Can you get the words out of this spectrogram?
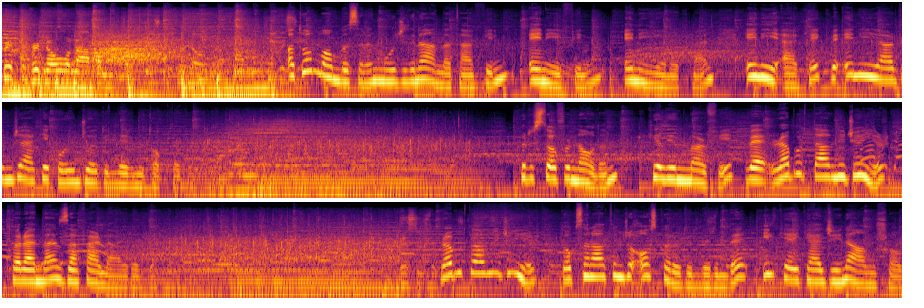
Christopher Nolan Oppenheimer. Atom bombasının mucidini anlatan film, en iyi film, en iyi yönetmen, en iyi erkek ve en iyi yardımcı erkek oyuncu ödüllerini topladı. Christopher Nolan, Cillian Murphy ve Robert Downey Jr. törenden zaferle ayrıldı. Robert Downey Jr. 96. Oscar ödüllerinde ilk heykelciğini almış oldu.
